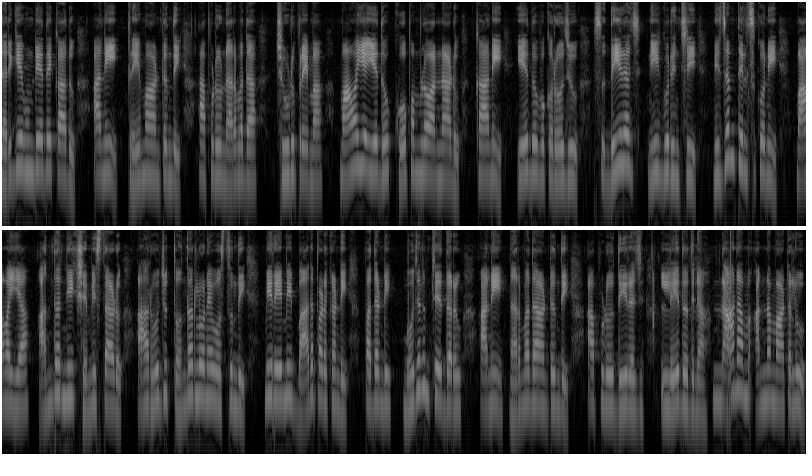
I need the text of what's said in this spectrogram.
జరిగే ఉండేదే కాదు అని ప్రేమ అంటుంది. అప్పుడు నర్మద చూడు ప్రేమ మావయ్య ఏదో కోపంలో అన్నాడు. కానీ ఏదో ఒక రోజు ధీరజ్ నీ గురించి నిజం తెలుసుకొని మామయ్య అందరినీ క్షమిస్తాడు. ఆ రోజు తొందరలోనే వస్తుంది. మీరేమీ బాధపడకండి. పదండి భోజనం చేద్దరు అని నర్మద అంటుంది. అప్పుడు ధీరజ్ లేదొదిన నాన్న అన్న మాటలు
